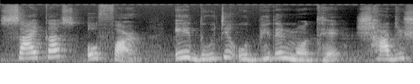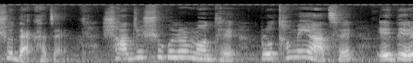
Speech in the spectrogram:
সাইকাস ও ফার্ম এই দুইটি উদ্ভিদের মধ্যে সাদৃশ্য দেখা যায়। সাদৃশ্যগুলোর মধ্যে প্রথমেই আছে এদের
